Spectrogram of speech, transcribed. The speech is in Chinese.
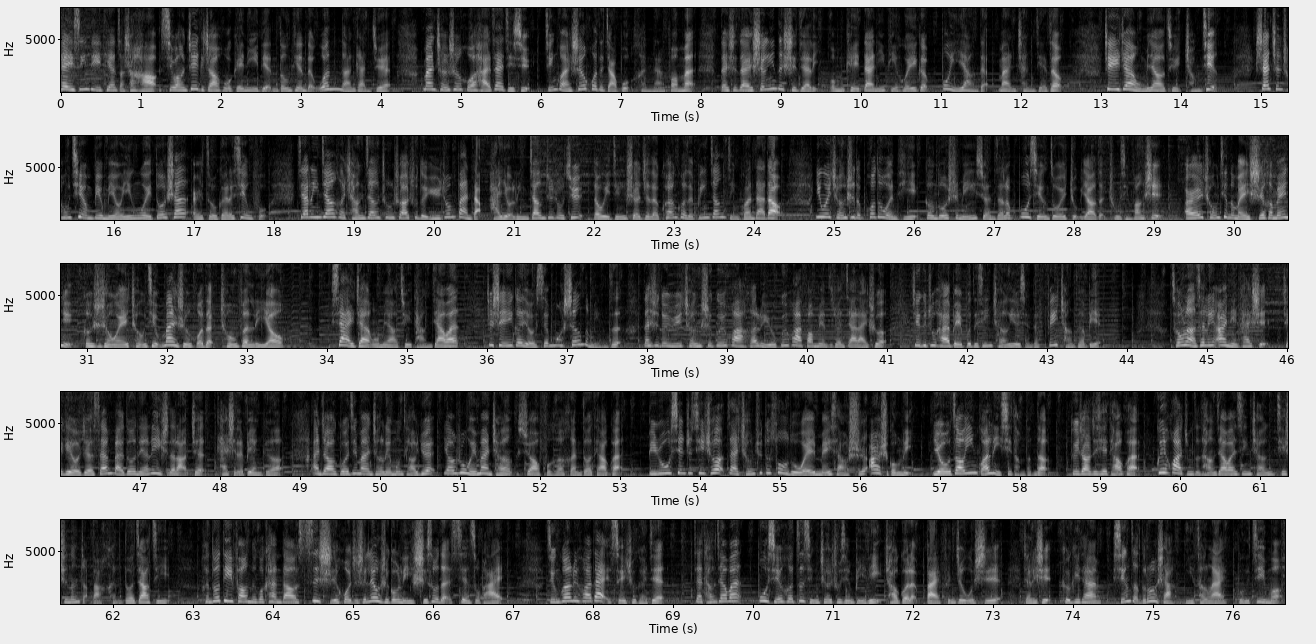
嘿，新的一天，早上好！希望这个招呼给你一点冬天的温暖感觉。曼城生活还在继续，尽管生活的脚步很难放慢，但是在声音的世界里，我们可以带你体会一个不一样的曼城节奏。这一站我们要去重庆。山城重庆并没有因为多山而阻隔了幸福。嘉陵江和长江冲刷出的渝中半岛，还有临江居住区，都已经设置了宽阔的滨江景观大道。因为城市的坡度问题，更多市民选择了步行作为主要的出行方式。而重庆的美食和美女，更是成为重庆慢生活的充分理由。下一站我们要去唐家湾，这是一个有些陌生的名字，但是对于城市规划和旅游规划方面的专家来说，这个珠海北部的新城又显得非常特别。从两千零二年开始，这个有着三百多年历史的老镇开始了变革。按照国际曼城联盟条约，要入围曼城需要符合很多条款，比如限制汽车在城区的速度为每小时二十公里，有噪音管理系统等等。对照这些条款，规划中的唐家湾新城其实能找到很多交集，很多地方能够看到四十或者是六十公里时速的限速牌，景观绿化带随处可见。在唐家湾，步行和自行车出行比例超过了百分之五十。这里是 Cookie Time，行走的路上，你从来不寂寞。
